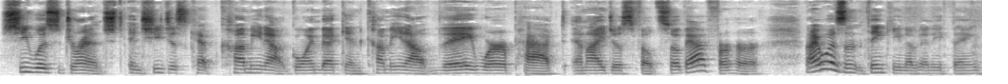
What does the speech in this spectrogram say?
She was drenched and she just kept coming out, going back in, coming out. They were packed, and I just felt so bad for her. I wasn't thinking of anything.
